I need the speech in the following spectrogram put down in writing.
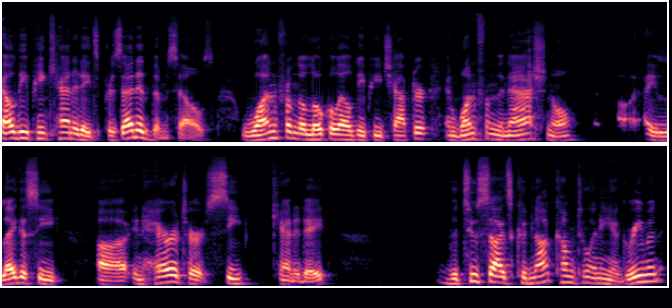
LDP candidates presented themselves, one from the local LDP chapter and one from the national, uh, a legacy uh, inheritor seat candidate. The two sides could not come to any agreement,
